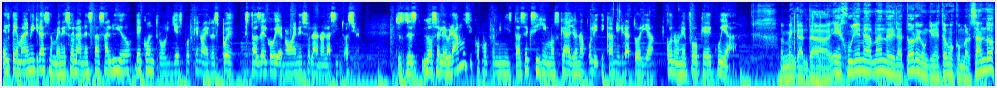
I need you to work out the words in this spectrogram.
el tema de migración venezolana está salido de control y es porque no hay respuestas del gobierno venezolano a la situación. Entonces lo celebramos y como feministas exigimos que haya una política migratoria con un enfoque de cuidado. Me encanta. Es Juliana Hernández de la Torre con quien estamos conversando.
